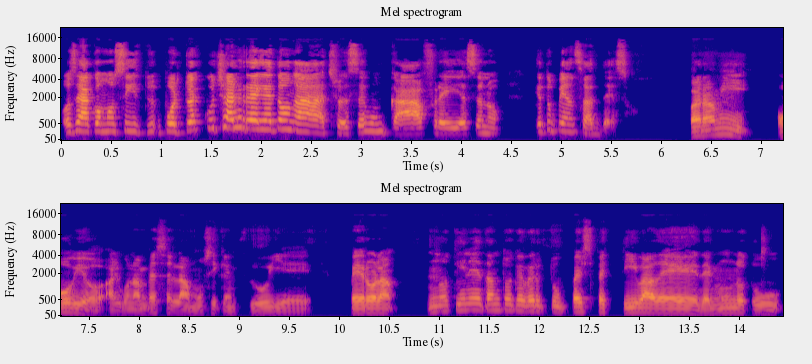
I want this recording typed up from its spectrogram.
O sea, como si por tú escuchar reggaetón, ah, cho, ese es un cafre y ese no. ¿Qué tú piensas de eso? Para mí, obvio, algunas veces la música influye, pero la, no tiene tanto que ver tu perspectiva de, del mundo, tu,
